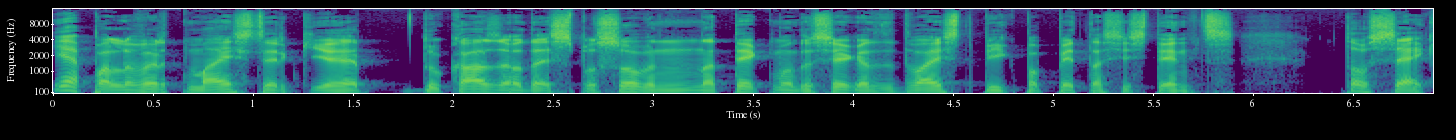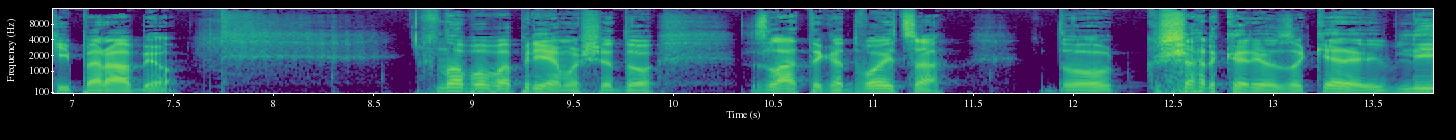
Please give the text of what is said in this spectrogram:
Je pa Levert majster, ki je dokazal, da je sposoben na tekmo dosegati 20 pik pa 5 asistenc. To vse ekipe rabijo. No, pa, pa prijemo še do zlatega dvojca, do košarkarjev, za kere bi bili,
